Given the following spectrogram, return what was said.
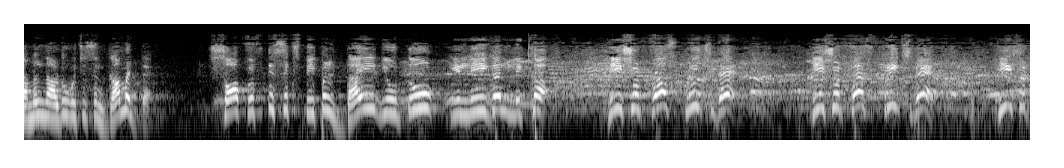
Tamil Nadu, which is in government there, saw 56 people die due to illegal liquor. He should first preach there. He should first preach there. He should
